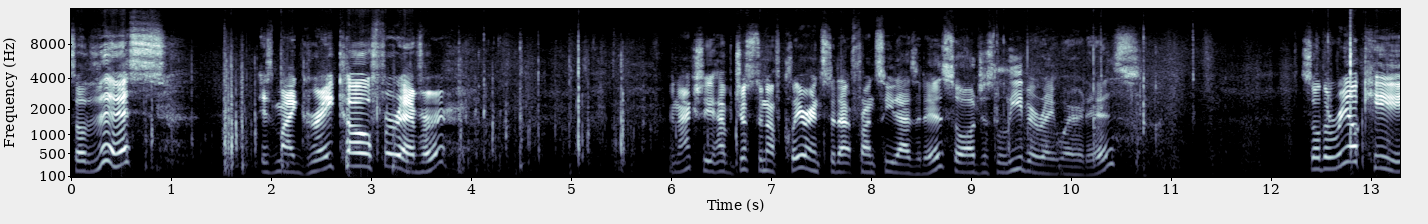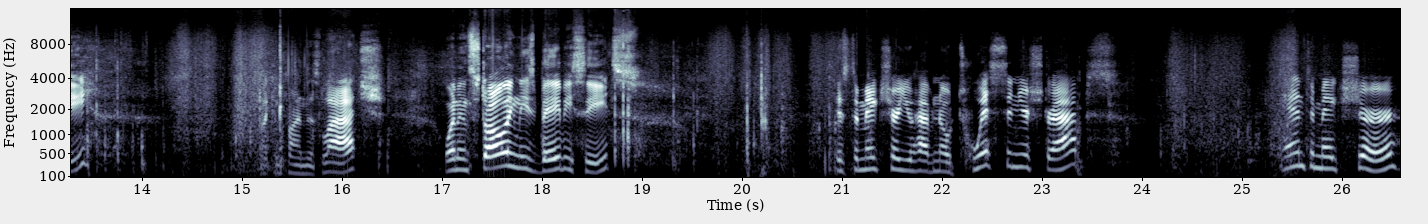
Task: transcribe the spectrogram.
So this is my Graco Forever. And actually I have just enough clearance to that front seat as it is, so I'll just leave it right where it is. So the real key, I can find this latch, when installing these baby seats, is to make sure you have no twists in your straps and to make sure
